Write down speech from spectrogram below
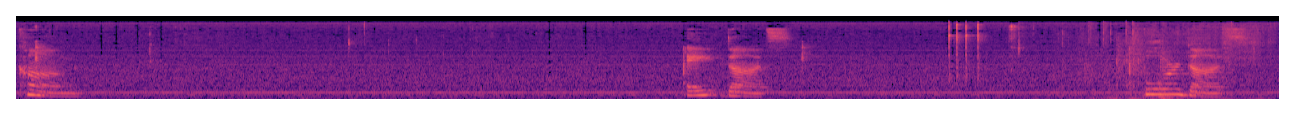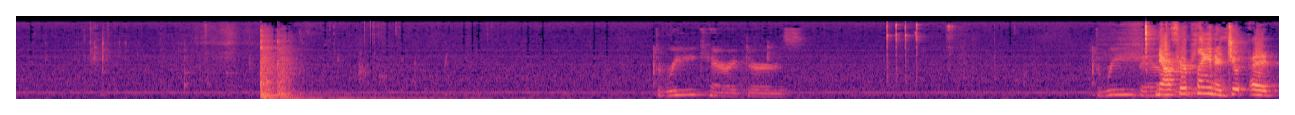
Kong. Eight dots. Four dots. Three characters. Three bamboos. Now, if you're playing a, a,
